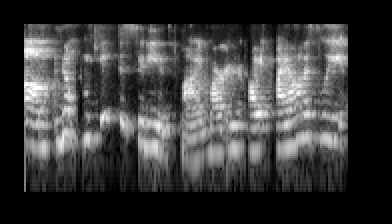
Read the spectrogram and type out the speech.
um no, I think the city is fine, Martin. I I honestly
